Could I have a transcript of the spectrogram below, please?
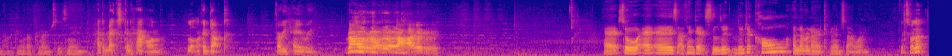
no, I can never pronounce its name. had a Mexican hat on, looked like a duck, very hairy. Uh, so it is. I think it's Lu- Ludicol. I never know how to pronounce that one. Let's have a look.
